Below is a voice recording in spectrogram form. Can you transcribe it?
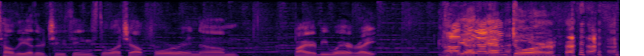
tell the other two things to watch out for, and um, buyer beware, right? Caveat emptor.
